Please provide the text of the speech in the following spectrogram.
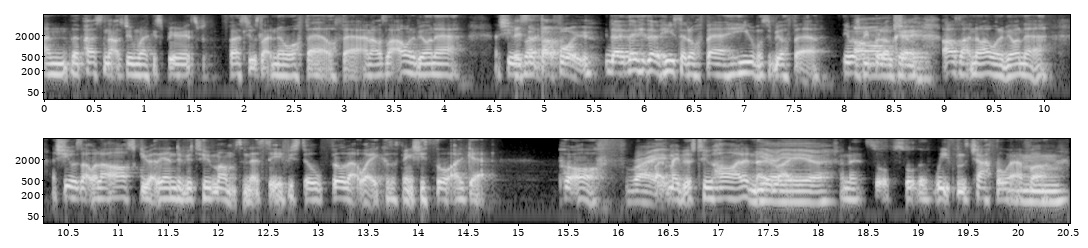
And the person that was doing work experience firstly was like, "No, off air, off air." And I was like, "I want to be on air." And she was They was said that for you. no, they, no, he said off air. He wants to be off air. He wants to Oh, be production. okay. I was like, no, I want to be on air. And she was like, well, I'll ask you at the end of your two months and let's see if you still feel that way. Because I think she thought I'd get put off. Right. Like maybe it was too hard. I don't know. Yeah, like, yeah, yeah. Trying to sort of sort the wheat from the chaff or whatever. Mm.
